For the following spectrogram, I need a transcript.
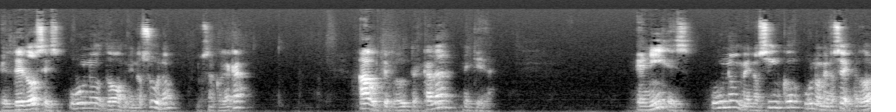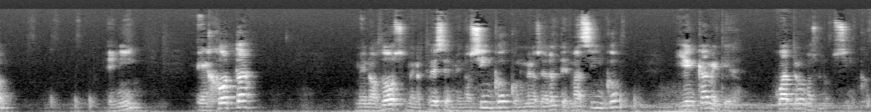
El D2 es 1, 2 menos 1. Lo saco de acá. Hago este producto escalar, me queda. En I es 1 menos 5, 1 menos 6, perdón. En I en J menos 2, menos 3 es menos 5, con un menos adelante es más 5, y en K me queda 4 más 1, 5.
